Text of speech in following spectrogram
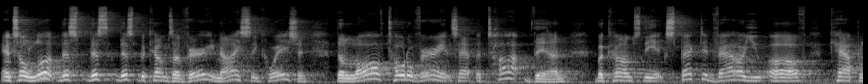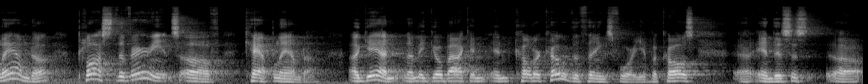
And so look, this, this, this becomes a very nice equation. The law of total variance at the top then becomes the expected value of cap lambda plus the variance of cap lambda. Again, let me go back and, and color code the things for you because, uh, and this is uh,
